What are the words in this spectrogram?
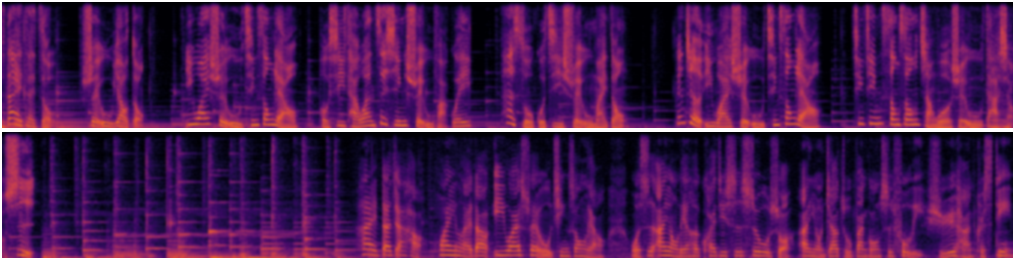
代在走，税务要懂。EY 税务轻松聊，剖析台湾最新税务法规，探索国际税务脉动。跟着 EY 税务轻松聊，轻轻松松掌握税务大小事。嗨，大家好，欢迎来到 EY 税务轻松聊。我是安永联合会计师事务所安永家族办公室副理许玉涵 Christine。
